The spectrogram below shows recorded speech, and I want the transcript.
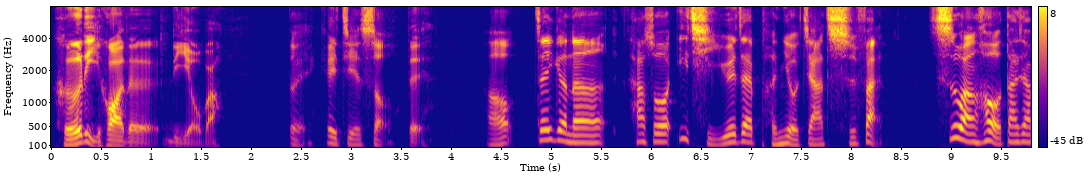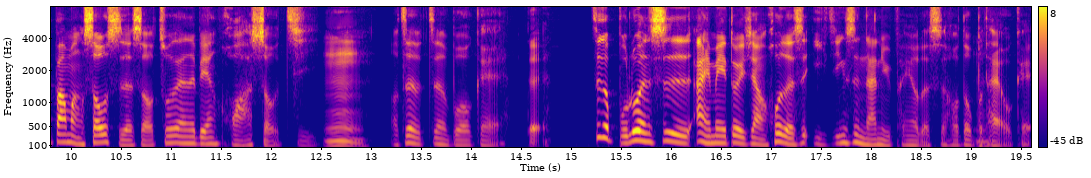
合理化的理由吧。对，可以接受。对，好，这个呢，他说一起约在朋友家吃饭，吃完后大家帮忙收拾的时候，坐在那边划手机。嗯，哦，这真的不 OK。对，这个不论是暧昧对象，或者是已经是男女朋友的时候，都不太 OK。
